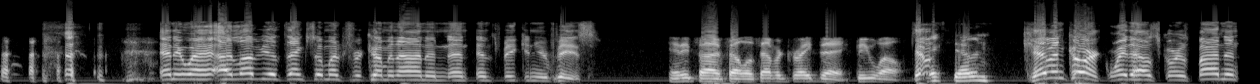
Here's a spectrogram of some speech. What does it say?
anyway, I love you. Thanks so much for coming on and, and, and speaking your piece. Anytime, fellas. Have a great day. Be well. Kevin, Thanks, Kevin. Kevin Corke, White House correspondent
